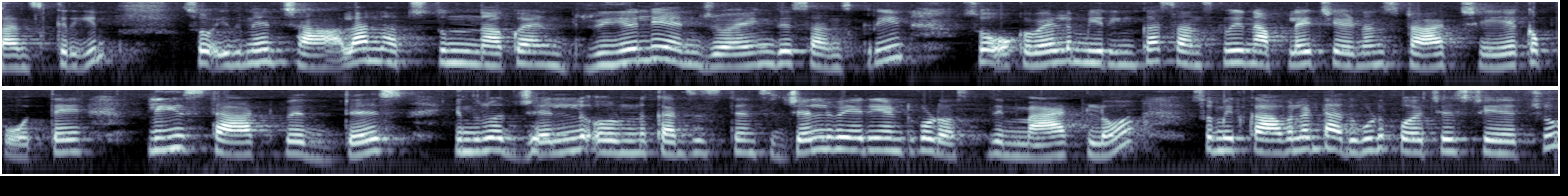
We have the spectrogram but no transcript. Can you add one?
sunscreen so ఇది నేను చాలా నచ్చుతుంది నాకు and really enjoying the sunscreen so ఒకవేళ మీరు ఇంకా సన్ స్క్రీన్ అప్లై చేయడం స్టార్ట్ చేయకపోతే ప్లీజ్ స్టార్ట్ విత్ దిస్ ఇందులో జెల్ ఉన్న కన్సిస్టెన్సీ జెల్ వేరియంట్ కూడా వస్తుంది మ్యాట్లో సో మీరు కావాలంటే అది కూడా పర్చేస్ చేయొచ్చు.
